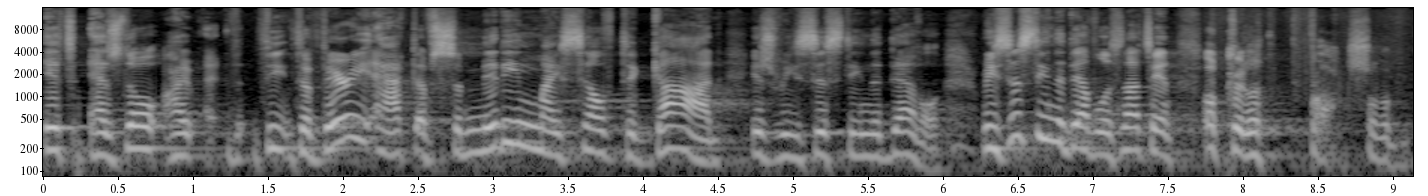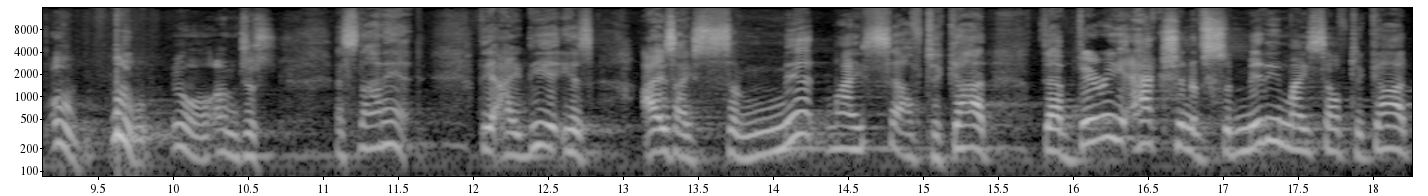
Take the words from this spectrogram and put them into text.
it's as though I, the, the very act of submitting myself to God is resisting the devil. Resisting the devil is not saying, okay, let's, oh, oh, I'm just, that's not it. The idea is, as I submit myself to God, the very action of submitting myself to God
